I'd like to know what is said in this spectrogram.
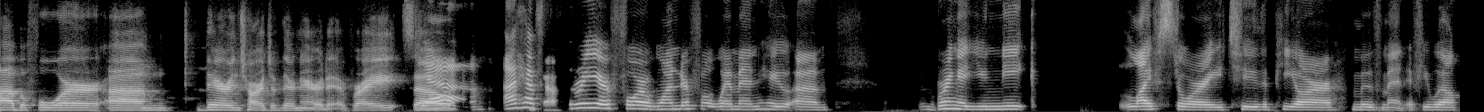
uh, before um, they're in charge of their narrative, right? So yeah, I have yeah. three or four wonderful women who um, bring a unique life story to the PR movement, if you will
